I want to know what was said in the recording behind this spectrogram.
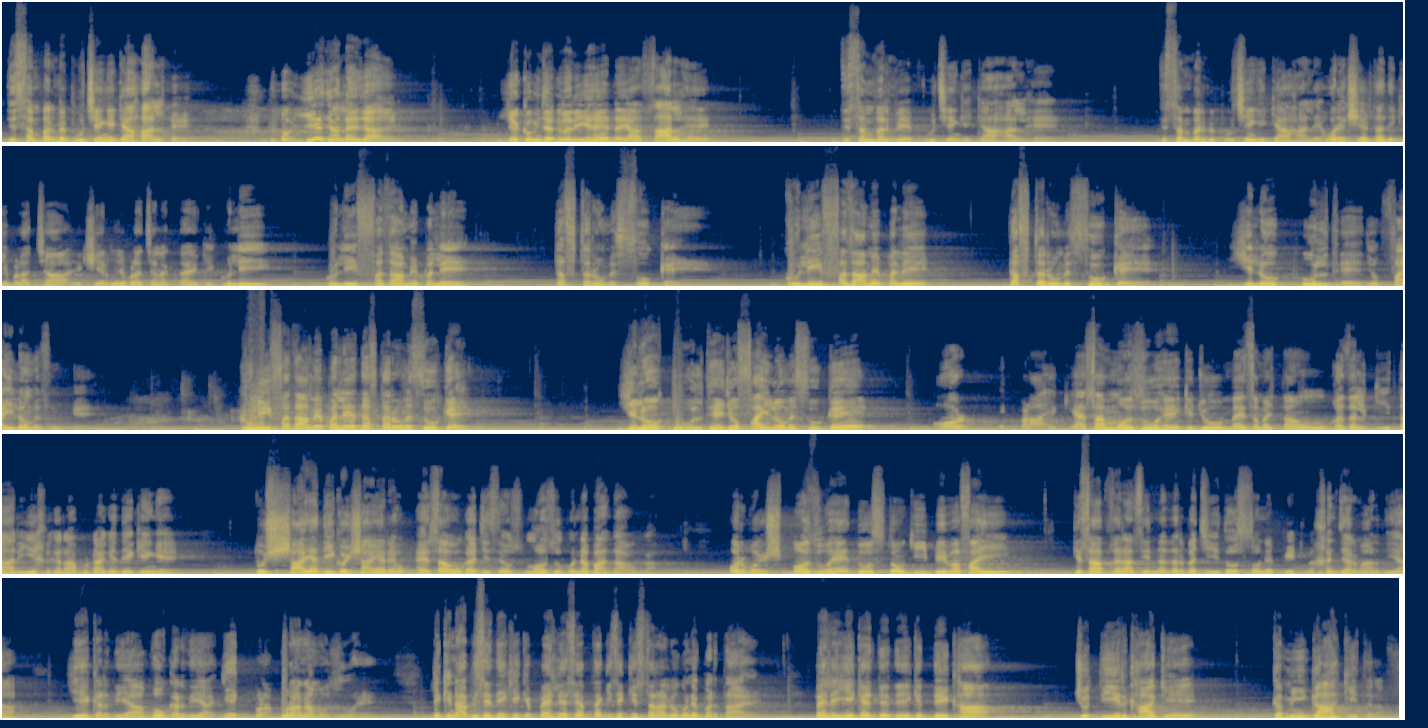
دسمبر میں پوچھیں گے کیا حال ہے۔ تو یہ جو لہجہ ہے، یکم جنوری ہے، نیا سال ہے، دسمبر میں پوچھیں گے کیا حال ہے۔ دسمبر میں پوچھیں گے کیا حال ہے؟ اور ایک شعر تھا، دیکھیے، بڑا اچھا ایک شعر مجھے بڑا اچھا لگتا ہے کہ کھلی کھلی فضا میں پلے دفتروں میں سوکھ گئے۔ کھلی فضا میں پلے دفتروں میں سوکھ گئے۔ یہ لوگ پھول تھے جو فائلوں میں سوکھ گئے۔ کھلی فضا میں پلے دفتروں میں سوکھ گئے۔ یہ لوگ پھول تھے جو فائلوں میں سوکھ گئے اور ایک بڑا ایک ایسا موضوع ہے کہ جو میں سمجھتا ہوں غزل کی تاریخ اگر آپ اٹھا کے دیکھیں گے تو شاید ہی کوئی شاعر ایسا ہوگا جس نے اس موضوع کو نہ باندھا ہوگا۔ اور وہ موضوع ہے دوستوں کی بے وفائی کہ صاحب ذرا سی نظر بچی، دوستوں نے پیٹ میں خنجر مار دیا، یہ کر دیا، وہ کر دیا۔ یہ ایک بڑا پرانا موضوع ہے۔ لیکن آپ اسے دیکھیں کہ پہلے سے اب تک اسے کس طرح لوگوں نے برتا ہے۔ پہلے یہ کہتے تھے کہ دیکھا جو تیر کھا کے کمی گاہ کی طرف،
